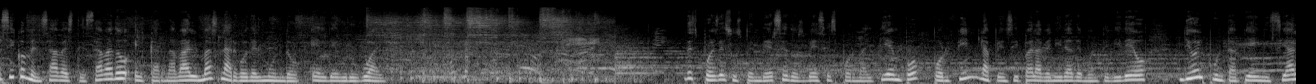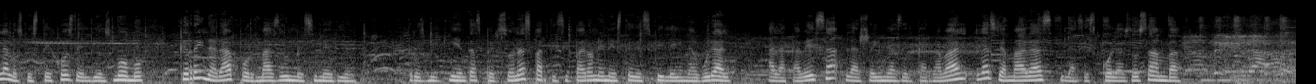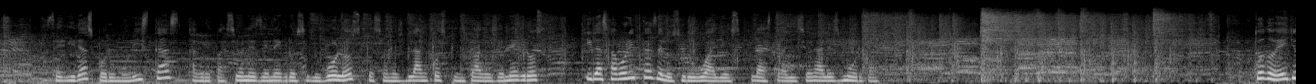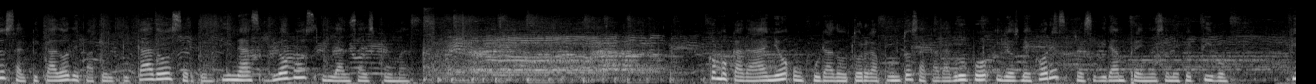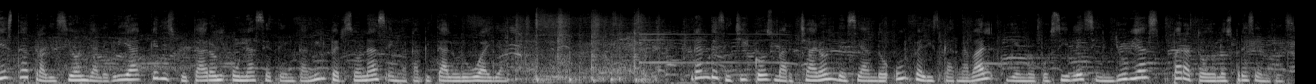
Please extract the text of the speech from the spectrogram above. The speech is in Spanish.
Así comenzaba este sábado el carnaval más largo del mundo, el de Uruguay. Después de suspenderse dos veces por mal tiempo, por fin la principal avenida de Montevideo dio el puntapié inicial a los festejos del dios Momo, que reinará por más de un mes y medio. 3.500 personas participaron en este desfile inaugural, a la cabeza las reinas del carnaval, las llamadas y las escolas do samba seguidas por humoristas, agrupaciones de negros y lubolos, que son los blancos pintados de negros, y las favoritas de los uruguayos, las tradicionales murgas. Todo ello salpicado de papel picado, serpentinas, globos y lanza espumas. Como cada año, un jurado otorga puntos a cada grupo y los mejores recibirán premios en efectivo, fiesta, tradición y alegría que disfrutaron unas 70.000 personas en la capital uruguaya. Grandes y chicos marcharon deseando un feliz carnaval y en lo posible sin lluvias para todos los presentes.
